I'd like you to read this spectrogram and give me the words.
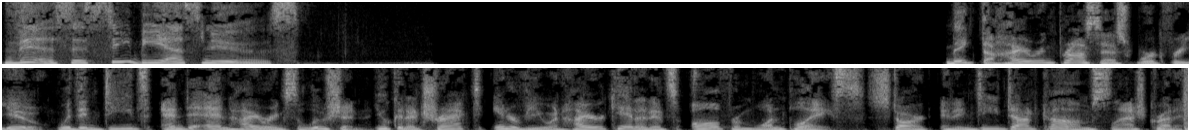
This is CBS News. Make the hiring process work for you. With Indeed's end-to-end hiring solution, you can attract, interview, and hire candidates all from one place. Start at Indeed.com slash credit.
